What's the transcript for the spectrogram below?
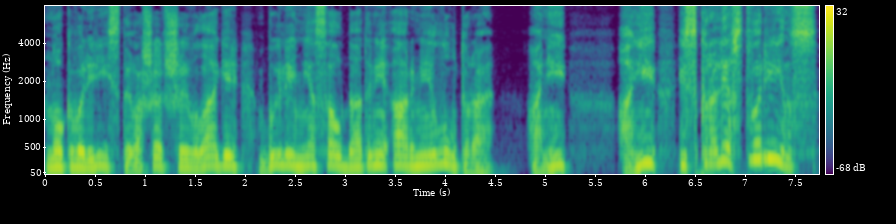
Но кавалеристы, вошедшие в лагерь, были не солдатами армии Лутера. «Они... они из королевства Ринс!»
